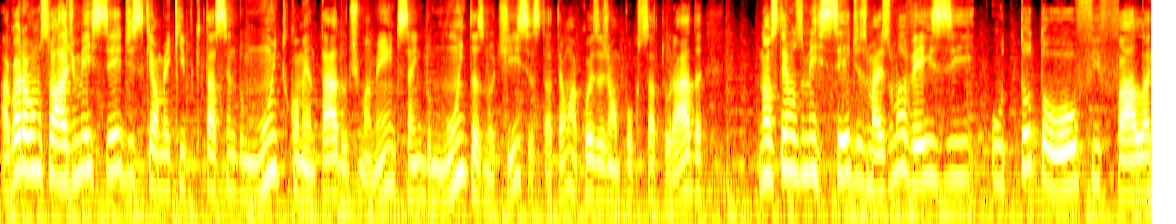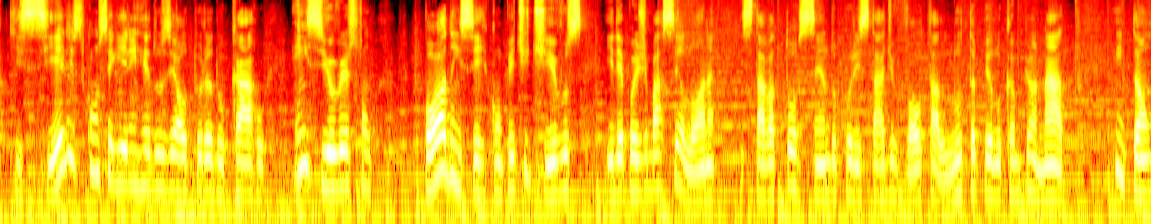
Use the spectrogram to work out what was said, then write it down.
Agora vamos falar de Mercedes, que é uma equipe que está sendo muito comentada ultimamente, saindo muitas notícias, está até uma coisa já um pouco saturada. Nós temos Mercedes mais uma vez e o Toto Wolff fala que se eles conseguirem reduzir a altura do carro em Silverstone, podem ser competitivos e depois de Barcelona estava torcendo por estar de volta à luta pelo campeonato. Então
